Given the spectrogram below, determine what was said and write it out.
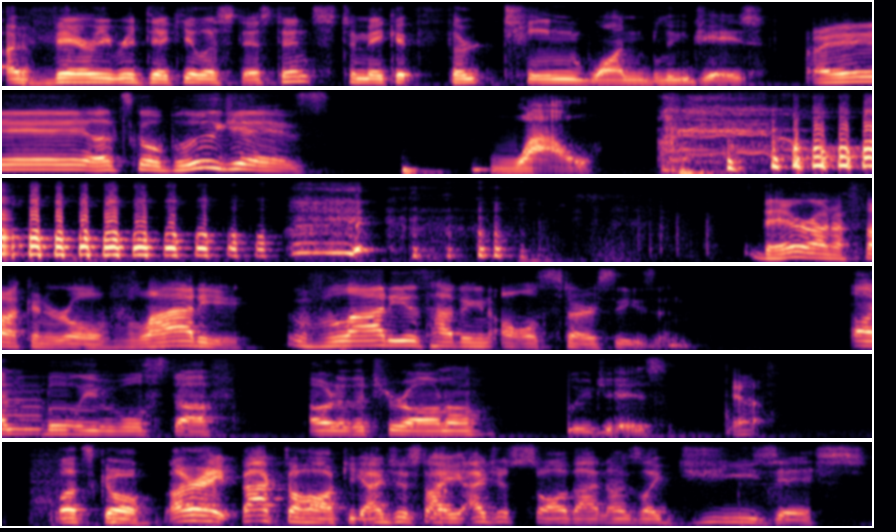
a very ridiculous distance to make it 13-1 Blue Jays. Hey, let's go Blue Jays. Wow. They're on a fucking roll. Vladdy. Vladdy is having an all-star season. Unbelievable stuff out of the Toronto Blue Jays. Yeah. Let's go. All right, back to hockey. I just I, I just saw that and I was like, Jesus.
